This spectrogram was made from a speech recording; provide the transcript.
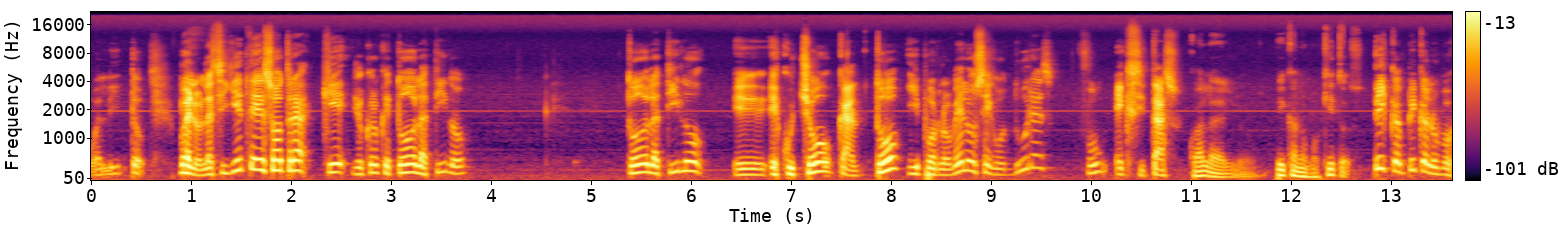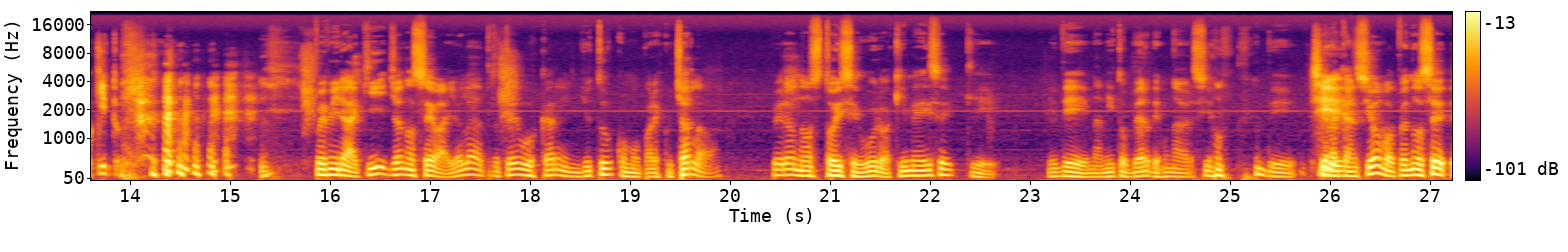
Abuelito. Bueno, la siguiente es otra que yo creo que todo latino, todo latino eh, escuchó, cantó y por lo menos en Honduras fue un exitazo. ¿Cuál? Pican los mosquitos. Pican, pican los mosquitos. Pues mira, aquí yo no sé, va. Yo la traté de buscar en YouTube como para escucharla, va. Pero no estoy seguro. Aquí me dice que es de Nanitos Verdes, una versión de, de Sí. la canción, va. Pues no sé.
